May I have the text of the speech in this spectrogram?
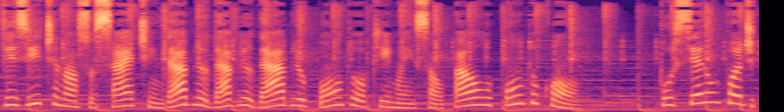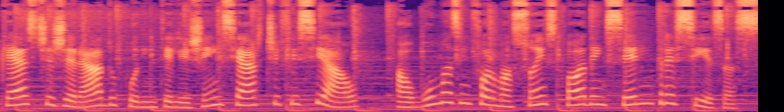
visite nosso site em www.oclimaemsaopaulo.com. Por ser um podcast gerado por inteligência artificial, algumas informações podem ser imprecisas.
